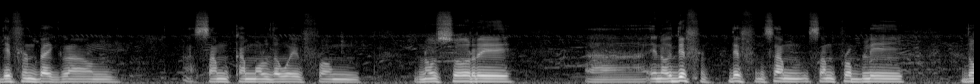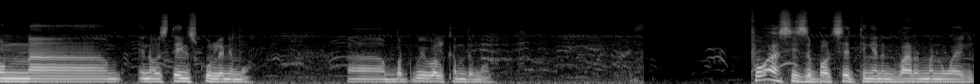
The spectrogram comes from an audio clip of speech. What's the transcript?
different background. Some come all the way from Nausori, uh, you know, different, different. Some, some probably don't um, you know stay in school anymore. Uh, but we welcome them all. For us, it's about setting an environment where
